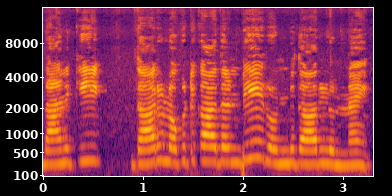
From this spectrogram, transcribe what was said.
దానికి దారులు ఒకటి కాదండి రెండు దారులు ఉన్నాయి.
